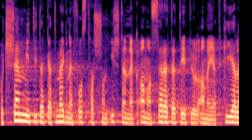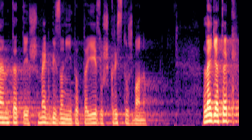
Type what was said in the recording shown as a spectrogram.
hogy semmi titeket meg ne foszthasson Istennek ama szeretetétől, amelyet kijelentett és megbizonyított a Jézus Krisztusban. Legyetek,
